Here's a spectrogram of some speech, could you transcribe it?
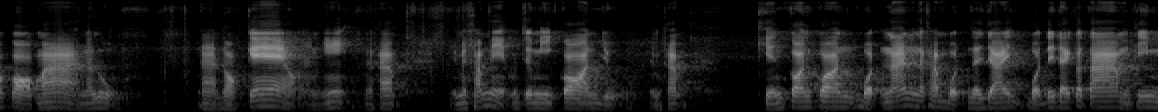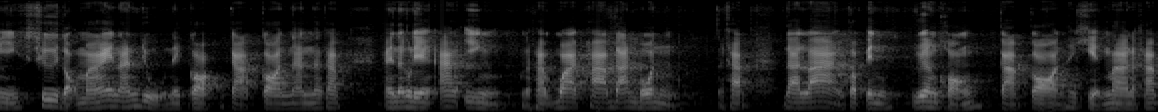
ประกอบมานะลูกอ่าดอกแก้วอย่างนี้นะครับ เห็นไหมครับเนี่ยมันจะมีกรอยู่เห็นไหมครับ เขียนกรกรบทนั้นนะครับ บทใดๆบทใด ๆก็ตามที่มีชื่อดอกไม้นั้นอยู่ในกรอบกาบกรนั้นนะครับ ให้นักเรียนอ้างอิงนะครับ วาดภาพด้านบนนะครับ ด้านล่างก็เป็นเรื่องของกาบกรให้เขียนมานะครับ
